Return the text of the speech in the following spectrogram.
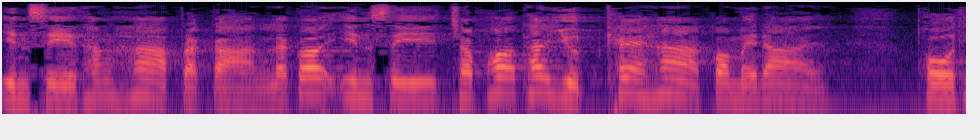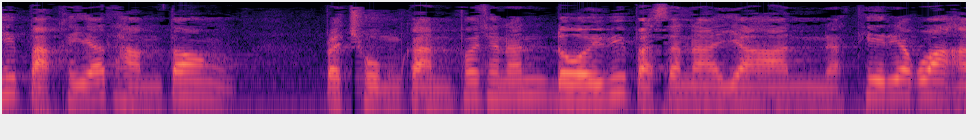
อินทรีย์ทั้ง 5 ประการ แล้วก็อินทรีย์เฉพาะถ้าหยุดแค่ 5 ก็ไม่ได้ โพธิปัจจยธรรมต้องประชุมกัน เพราะฉะนั้นโดยวิปัสสนาญาณนะที่เรียกว่าอ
